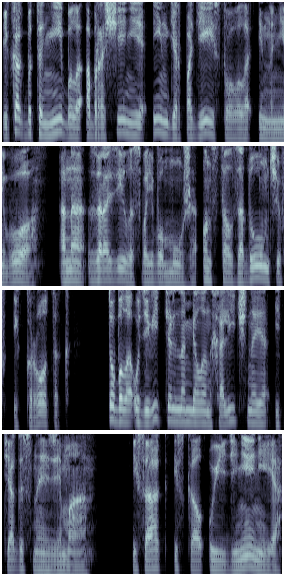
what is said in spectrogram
И как бы то ни было, обращение Ингер подействовало и на него. Она заразила своего мужа. Он стал задумчив и кроток. То была удивительно меланхоличная и тягостная зима. Исаак искал уединения,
